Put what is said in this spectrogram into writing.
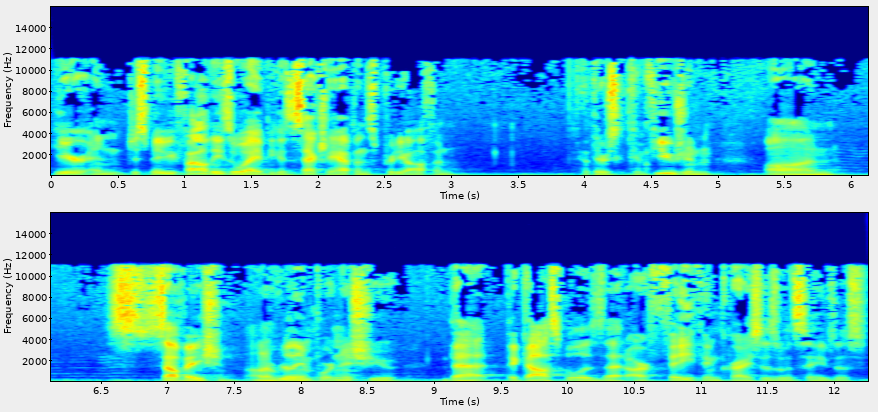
here and just maybe file these away because this actually happens pretty often. That there's confusion on salvation, on a really important issue that the gospel is that our faith in Christ is what saves us.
